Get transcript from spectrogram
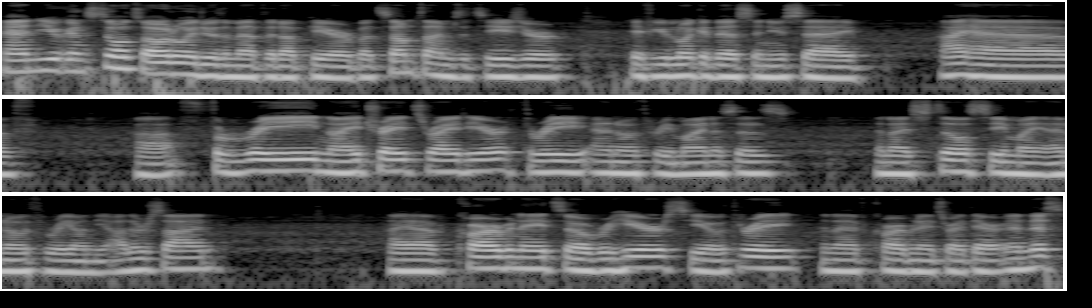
And you can still totally do the method up here, but sometimes it's easier if you look at this and you say, I have uh, three nitrates right here, three NO3 minuses, and I still see my NO3 on the other side. I have carbonates over here, CO3, and I have carbonates right there. And this,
